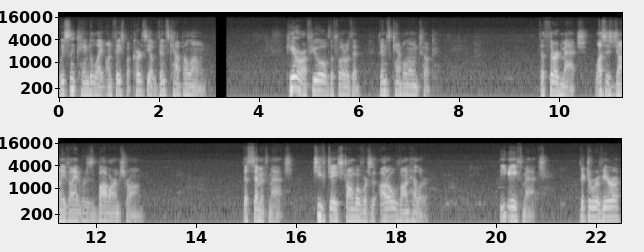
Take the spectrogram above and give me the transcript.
recently came to light on Facebook courtesy of Vince Campellone. Here are a few of the photos that Vince Campellone took. The third match, Luscious Johnny Valiant versus Bob Armstrong. The seventh match, Chief Jay Strongbow versus Otto von Heller. The eighth match, Victor Rivera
